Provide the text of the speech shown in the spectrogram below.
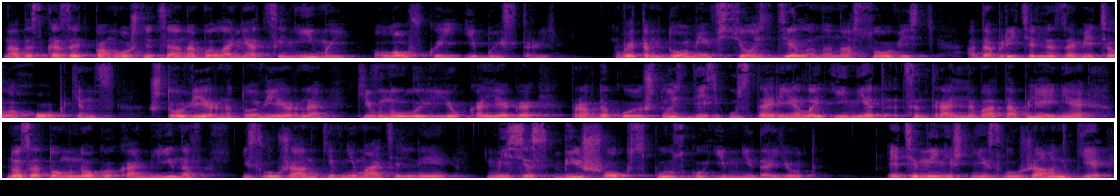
Надо сказать, помощницей она была неоценимой, ловкой и быстрой. В этом доме все сделано на совесть, одобрительно заметила Хопкинс. «Что верно, то верно», – кивнула ее коллега. «Правда, кое-что здесь устарело и нет центрального отопления, но зато много каминов и служанки внимательные. Миссис Бишоп спуску им не дает». Эти нынешние служанки,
